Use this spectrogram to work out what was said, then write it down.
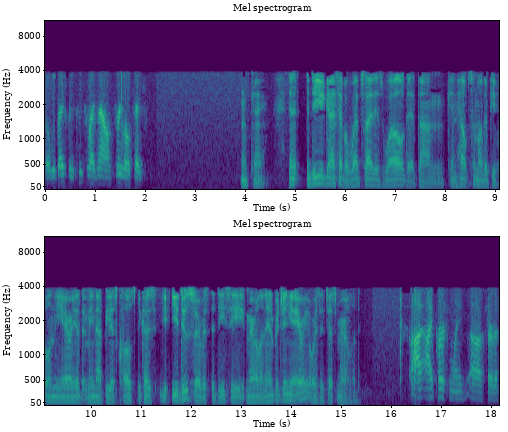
So we basically teach right now in three locations. Okay. And do you guys have a website as well that um, can help some other people in the area that may not be as close? Because you, you do service the D.C., Maryland, and Virginia area, or is it just Maryland? I, I personally uh, service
